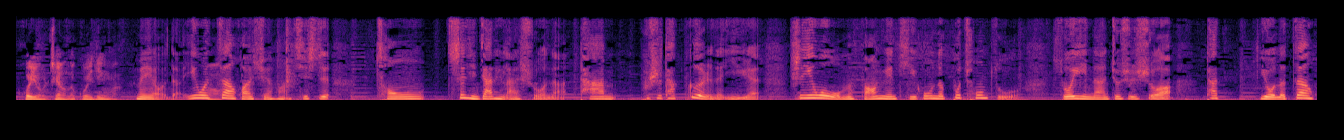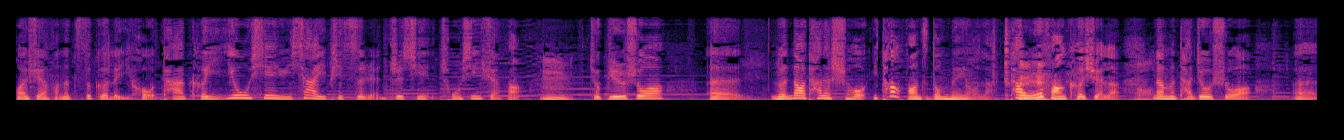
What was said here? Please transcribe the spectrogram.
会有这样的规定吗？没有的，因为暂缓选房其实。从申请家庭来说呢，他不是他个人的意愿，是因为我们房源提供的不充足，所以呢，就是说他有了暂缓选房的资格了以后，他可以优先于下一批次人执行重新选房。嗯，就比如说，呃，轮到他的时候，一套房子都没有了，他无房可选了，那么他就说。呃，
